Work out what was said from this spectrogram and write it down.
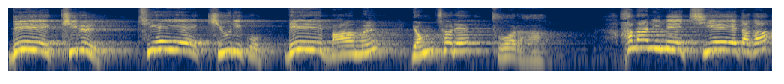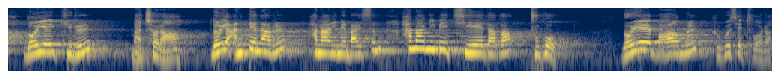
내 귀를 지혜에 기울이고 내 마음을 명철에 두어라. 하나님의 지혜에다가 너의 귀를 맞춰라. 너의 안테나를 하나님의 말씀, 하나님의 지혜에다가 두고 너의 마음을 그곳에 두어라.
